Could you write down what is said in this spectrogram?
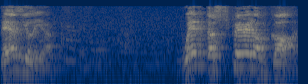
Bezalel with the Spirit of God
